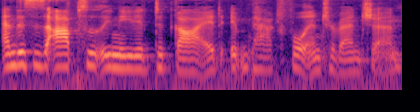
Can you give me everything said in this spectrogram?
And this is absolutely needed to guide impactful intervention.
